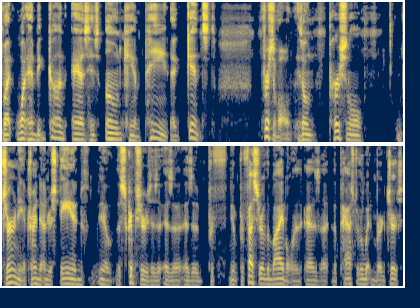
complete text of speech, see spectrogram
But what had begun as his own campaign against, first of all, his own personal journey of trying to understand, you know, the scriptures as a as a as a prof, you know, professor of the Bible and as a, the pastor of the Wittenberg Church.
